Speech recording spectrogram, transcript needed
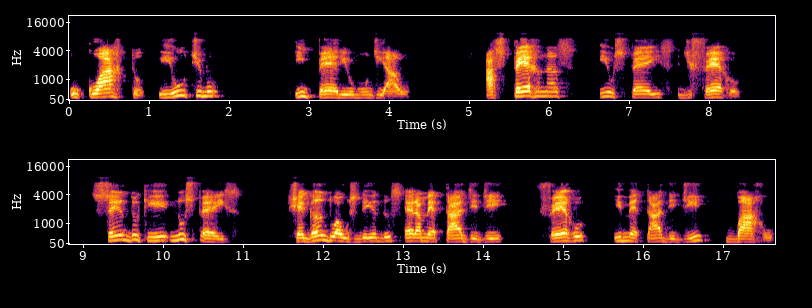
o quarto e último império mundial. As pernas e os pés de ferro, sendo que nos pés, chegando aos dedos, era metade de ferro e metade de barro.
